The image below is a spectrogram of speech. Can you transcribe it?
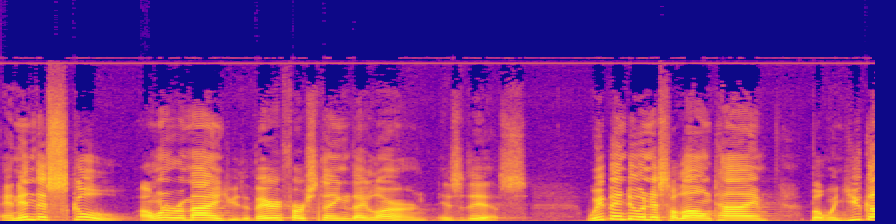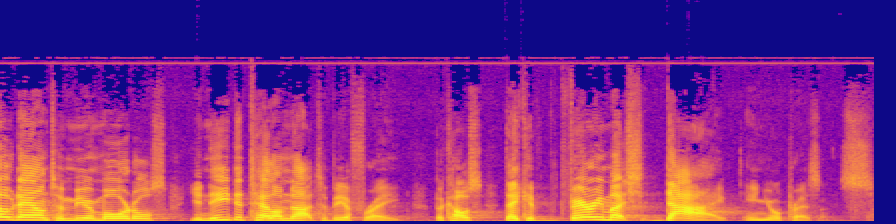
And in this school, I want to remind you the very first thing they learn is this. We've been doing this a long time, but when you go down to mere mortals, you need to tell them not to be afraid because they could very much die in your presence.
